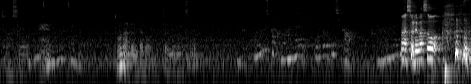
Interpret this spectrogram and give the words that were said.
そうそう。ねどうなるんだろうって思いますね。行動しか変わんない行動でしか変わんない。まあそれはそう。それは本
